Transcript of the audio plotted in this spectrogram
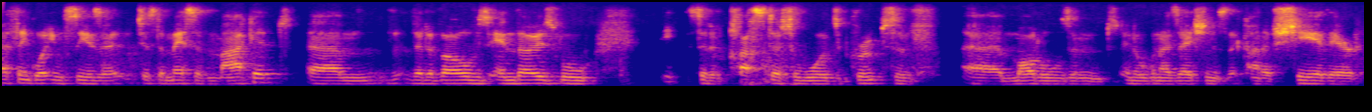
I, think what you'll see is a, just a massive market um, that evolves, and those will sort of cluster towards groups of uh, models and, and organizations that kind of share their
